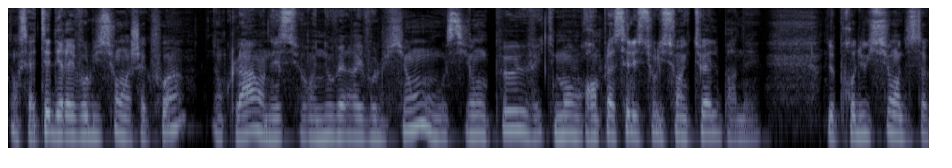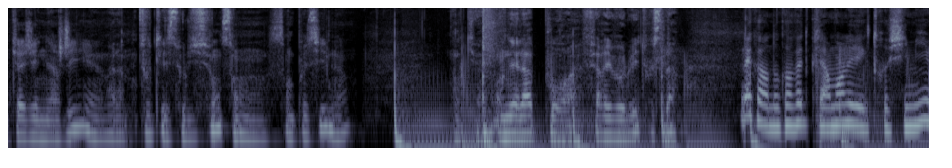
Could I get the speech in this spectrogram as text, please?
Donc ça a été des révolutions à chaque fois. Donc là, on est sur une nouvelle révolution où si on peut effectivement remplacer les solutions actuelles par des de production et de stockage d'énergie, euh, voilà, toutes les solutions sont, sont possibles. hein. Donc euh, on est là pour euh, faire évoluer tout cela. D'accord, donc en fait, clairement, l'électrochimie,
